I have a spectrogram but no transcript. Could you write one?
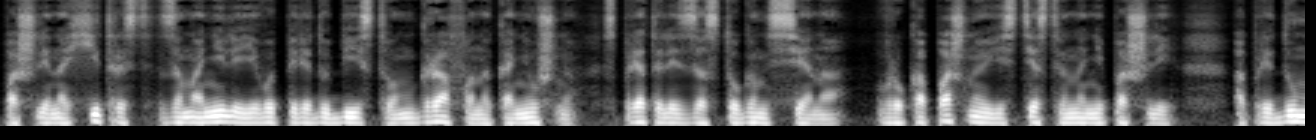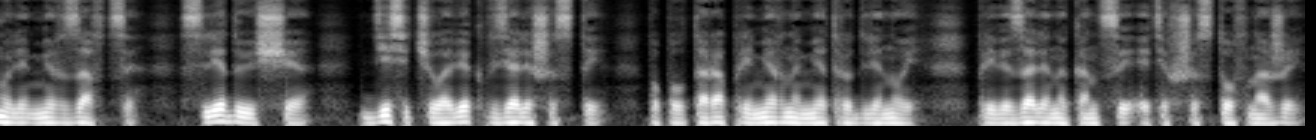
пошли на хитрость, заманили его перед убийством графа на конюшню, спрятались за стогом сена, в рукопашную естественно не пошли, а придумали мерзавцы, Следующее, 10 человек взяли шесты, по полтора примерно метра длиной, привязали на концы этих шестов ножи,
